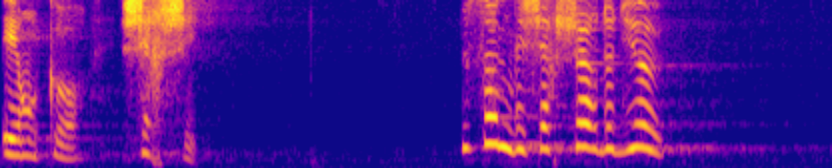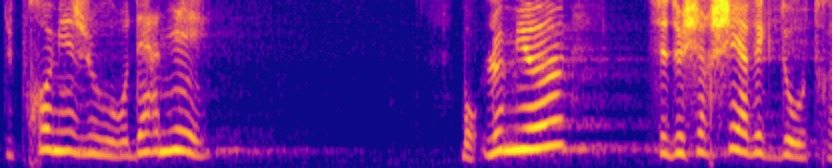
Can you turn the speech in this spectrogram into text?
et encore chercher. Nous sommes des chercheurs de Dieu, du premier jour au dernier. Le mieux, c'est de chercher avec d'autres.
